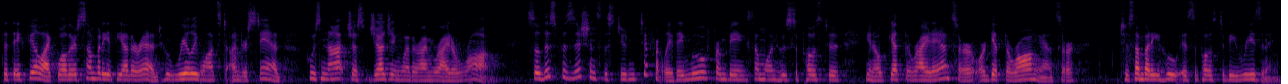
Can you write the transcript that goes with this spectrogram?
that they feel like, well, there's somebody at the other end who really wants to understand who's not just judging whether I'm right or wrong. So this positions the student differently. They move from being someone who's supposed to, you know, get the right answer or get the wrong answer to somebody who is supposed to be reasoning.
